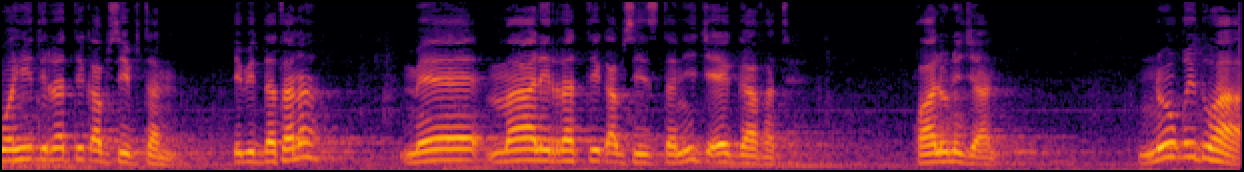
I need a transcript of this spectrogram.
وهيت الرتك أبصفتا إبدتنا؟ Mee maal irratti qabsiistanii je'ee gaafate qaaluu ni je'an nuuqiduhaa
